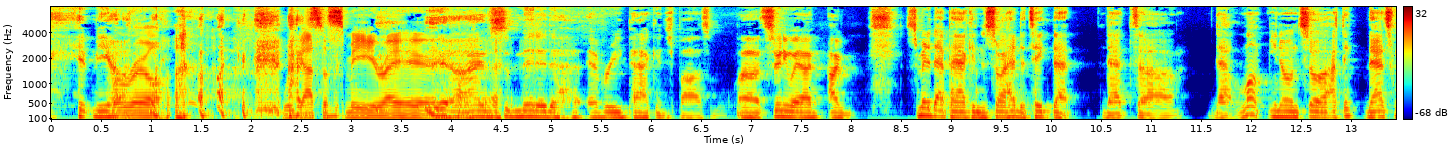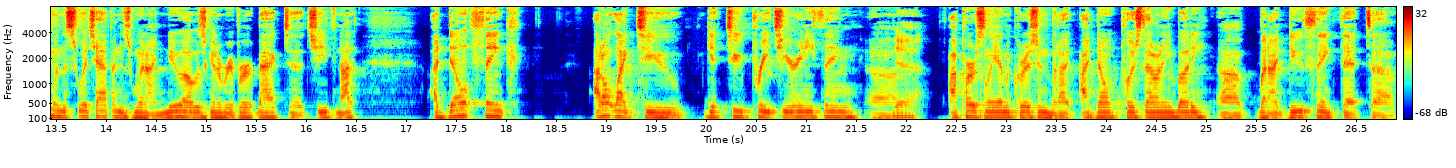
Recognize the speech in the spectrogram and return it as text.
hit me For up for real we got the SME right here yeah i've submitted every package possible uh, so anyway I, I, submitted that package and so i had to take that that uh, that lump you know and so i think that's when the switch happened is when i knew i was going to revert back to chief not i don't think i don't like to get too preachy or anything uh, yeah I personally am a Christian, but I, I don't push that on anybody. Uh, but I do think that uh,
